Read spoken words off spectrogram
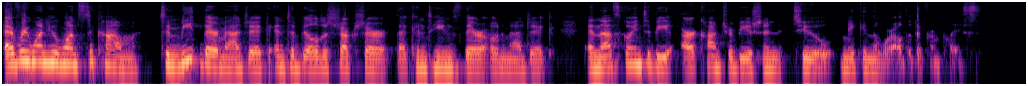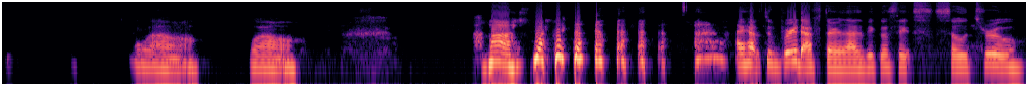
everyone who wants to come to meet their magic and to build a structure that contains their own magic. And that's going to be our contribution to making the world a different place. Wow. Wow. Huh. I have to breathe after that because it's so true.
